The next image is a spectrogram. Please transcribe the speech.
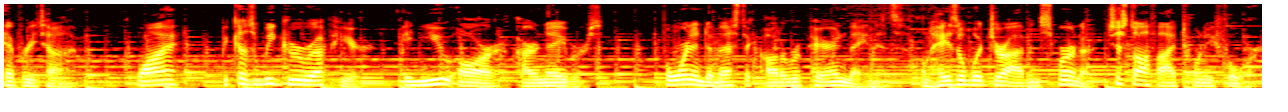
every time. Why? Because we grew up here and you are our neighbors. Foreign and domestic auto repair and maintenance on Hazelwood Drive in Smyrna, just off I 24.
